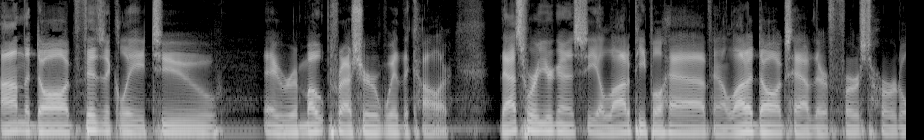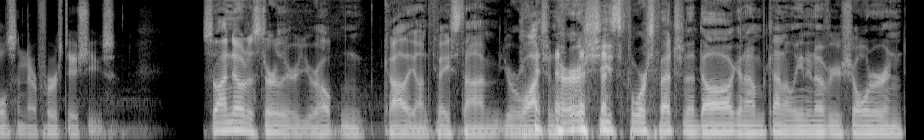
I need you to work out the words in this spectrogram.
on the dog physically to a remote pressure with the collar. That's where you're going to see a lot of people have and a lot of dogs have their first hurdles and their first issues. So I noticed earlier you were helping Kylie on FaceTime. You were watching her. She's force fetching a dog, and I'm kind of leaning over your shoulder. And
